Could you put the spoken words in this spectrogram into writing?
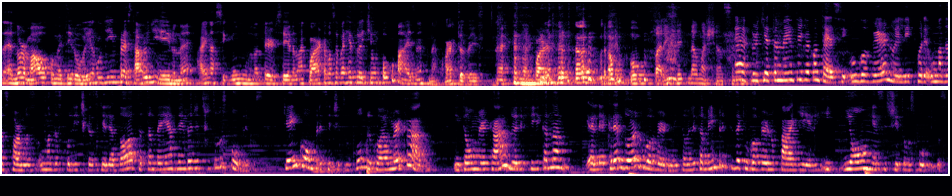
é normal cometer o erro de emprestar o dinheiro, né? Aí na segunda, na terceira, na quarta, você vai refletir um pouco mais, né? Na quarta vez. É, na quarta. o parente tem que dar uma chance. Né? É, porque também o que, que acontece? O governo, ele, por uma das formas, uma das políticas que ele adota também é a venda de títulos públicos. Quem compra esse título público é o mercado. Então o mercado ele fica na, ele é credor do governo, então ele também precisa que o governo pague ele e, e honre esses títulos públicos.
